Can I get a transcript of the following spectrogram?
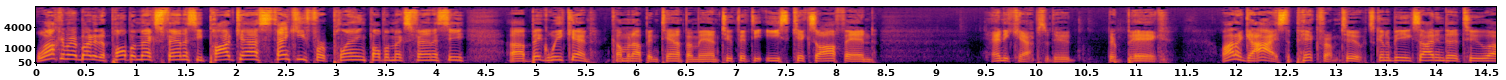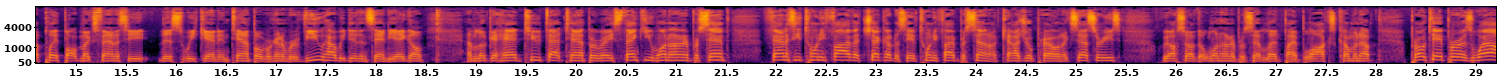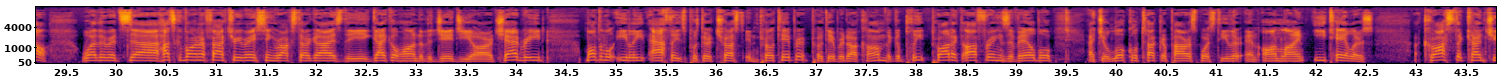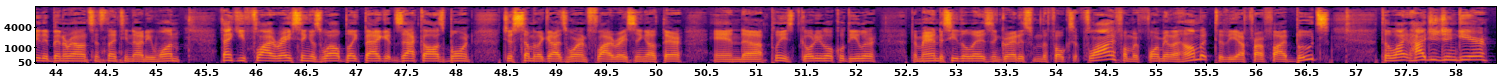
Welcome, everybody, to PulpMX Fantasy Podcast. Thank you for playing PulpMX Fantasy. Uh, big weekend coming up in Tampa, man. 250 East kicks off, and handicaps, dude, they're big. A lot of guys to pick from, too. It's going to be exciting to, to uh, play PulpMX Fantasy this weekend in Tampa. We're going to review how we did in San Diego and look ahead to that Tampa race. Thank you 100%. Fantasy 25 at checkout to save 25% on casual apparel and accessories. We also have the 100% lead pipe blocks coming up. Pro Taper as well, whether it's uh, Husqvarna Factory Racing, Rockstar Guys, the Geico Honda, the JGR, Chad Reed, Multiple elite athletes put their trust in ProTaper, ProTaper.com. The complete product offering is available at your local Tucker Power Sports dealer and online e-tailers. Across the country, they've been around since 1991. Thank you, Fly Racing, as well. Blake Baggett, Zach Osborne, just some of the guys wearing Fly Racing out there. And uh, please go to your local dealer. Demand to see the latest and greatest from the folks at Fly, from a Formula helmet to the FR5 boots to light hydrogen gear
